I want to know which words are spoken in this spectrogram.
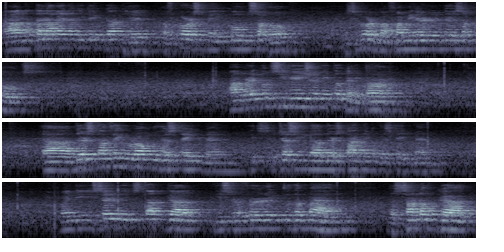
Uh, ah, natalakay na dito yung Godhead. Of course, may quotes ako. Siguro, ma-familiar rin kayo sa quotes. Ang reconciliation nito ganito. Uh, there's nothing wrong with the statement. It's just in the understanding of the statement. When he said it's not God, he's referring to the man, the Son of God,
